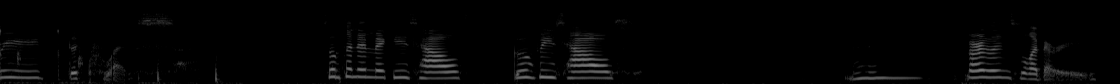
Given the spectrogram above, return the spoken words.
Read the quest. Something in Mickey's house, Goofy's house, Mm-hmm. and Merlin's library.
